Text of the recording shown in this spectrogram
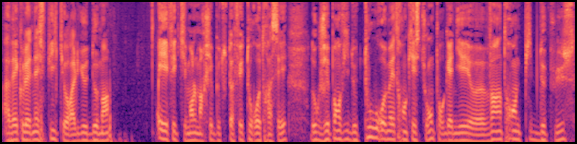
avec le NFP qui aura lieu demain. Et effectivement, le marché peut tout à fait tout retracer. Donc, j'ai pas envie de tout remettre en question pour gagner 20, euh, 30 pips de plus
